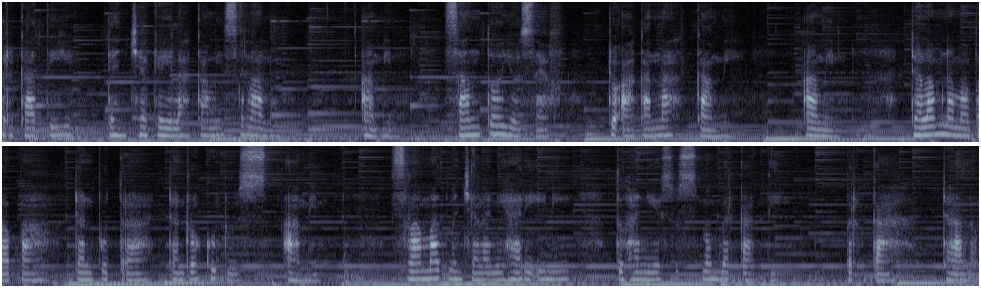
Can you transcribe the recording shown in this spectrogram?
Berkati dan jagailah kami selalu. Amin. Santo Yosef, doakanlah kami. Amin. Dalam nama Bapa dan Putra dan Roh Kudus. Amin. Selamat menjalani hari ini. Tuhan Yesus memberkati. Berkah dalam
